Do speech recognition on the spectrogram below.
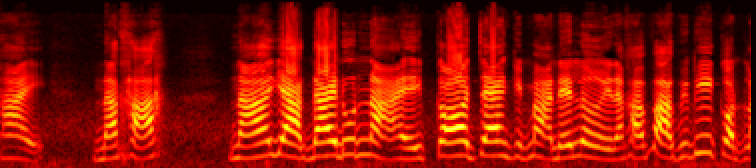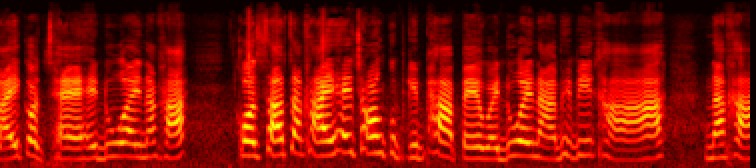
ให้นะคะ นะอยากได้รุ่นไหนก็แจ้งกิฟมาได้เลยนะคะ ฝากพี่ๆกดไลค์กดแชร์ให้ด้วยนะคะ กดซับสไครต์ให้ช่องกุบกิฟพาเปไว้ด้วยนะพี่ๆขานะคะ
